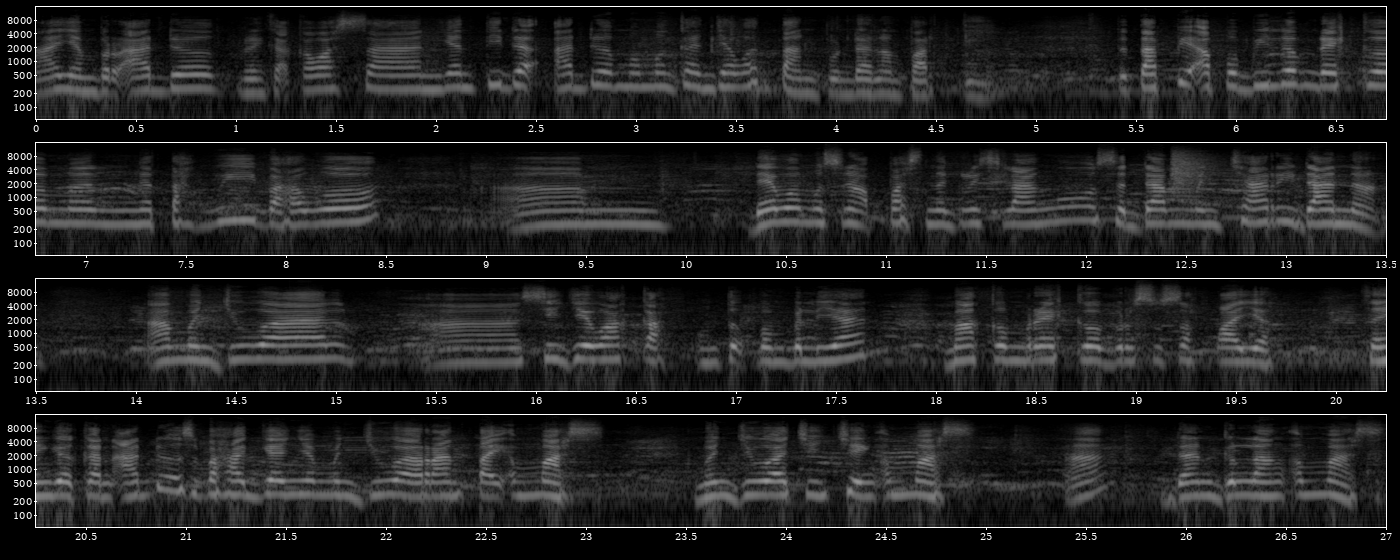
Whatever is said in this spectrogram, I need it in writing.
ha, yang berada peringkat kawasan yang tidak ada memegang jawatan pun dalam parti. Tetapi apabila mereka mengetahui bahawa um, Dewan Muslim Pas Negeri Selangor sedang mencari dana uh, menjual uh, CJ Wakaf untuk pembelian, maka mereka bersusah payah. Sehingga kan ada sebahagiannya menjual rantai emas, menjual cincin emas uh, dan gelang emas.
